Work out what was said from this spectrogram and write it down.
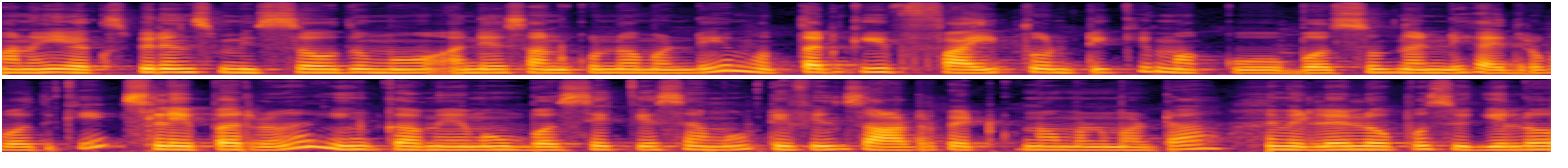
మనం ఈ ఎక్స్పీరియన్స్ మిస్ అవుదాము అనేసి అనుకున్నామండి. మొత్తానికి ఫైవ్ ట్వంటీకి మాకు బస్సు ఉందండి హైదరాబాద్కి స్లీపర్. ఇంకా మేము బస్సు ఎక్కేసాము. టిఫిన్స్ ఆర్డర్ పెట్టుకున్నాం అనమాట వెళ్ళేలోపు స్విగ్గీలో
